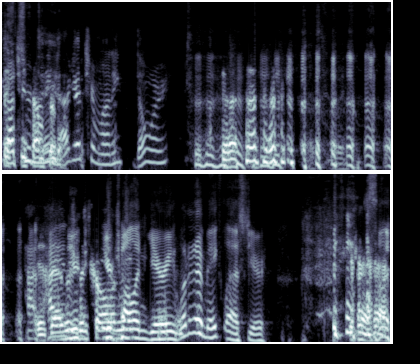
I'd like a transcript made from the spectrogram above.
got your money. I got your money. Don't worry. That's funny. How, Is how that you- who's you're, been trolling you're calling Gary. What did I make last year? Like-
